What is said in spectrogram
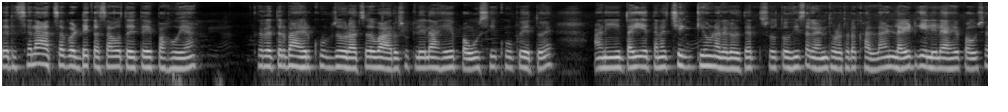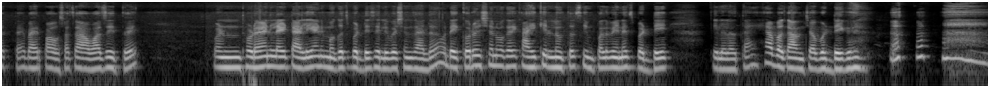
तर चला आजचा बड्डे कसा होतो आहे ते पाहूया. खरं तर बाहेर खूप जोराचं वारं सुटलेलं आहे. पाऊसही खूप येतो आहे आणि ताई येताना चेक घेऊन आलेल्या होत्या. सो तोही सगळ्यांनी थोडं थोडं खाल्ला आणि लाइट गेलेली आहे. पाहू शकताय. बाहेर पावसाचा आवाज येतो आहे पण थोड्या वेळाने लाइट आली आणि मगच बड्डे सेलिब्रेशन झालं. डेकोरेशन वगैरे काही केलं नव्हतं. सिंपल वेनेच बड्डे केलेला होता. ह्या बघा आमच्या बड्डे घर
